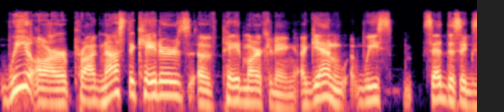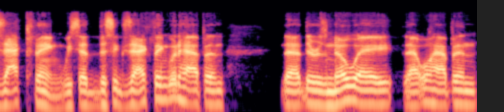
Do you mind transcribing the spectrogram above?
we are prognosticators of paid marketing. Again, we said this exact thing. We said this exact thing would happen. That there is no way that will happen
